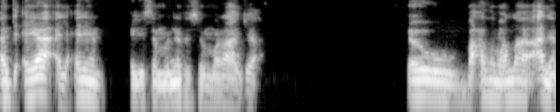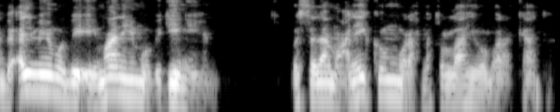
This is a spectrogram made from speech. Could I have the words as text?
أدعياء العلم اللي يسمون نفسهم مراجع وبعضهم الله أعلم بعلمهم وبإيمانهم وبدينهم. والسلام عليكم ورحمة الله وبركاته.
